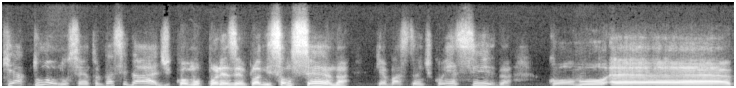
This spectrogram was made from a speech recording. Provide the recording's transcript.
que atuam no centro da cidade, como, por exemplo, a Missão Sena, que é bastante conhecida, como é,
